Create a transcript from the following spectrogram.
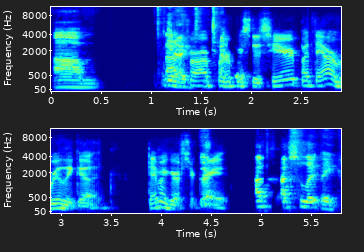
Um, not know, for our purposes here, but they are really good. Demigryphs are great. Yeah, absolutely.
